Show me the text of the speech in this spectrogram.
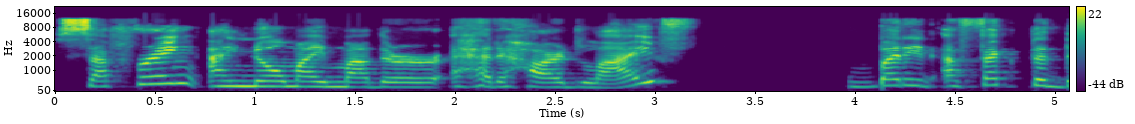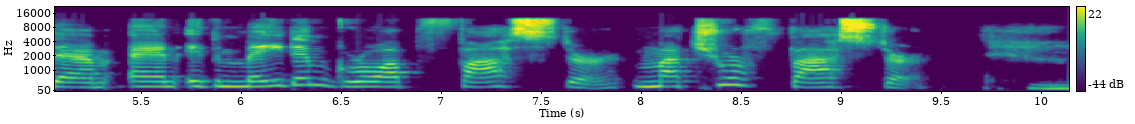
suffering. I know my mother had a hard life but it affected them and it made them grow up faster mature faster Mm-hmm.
